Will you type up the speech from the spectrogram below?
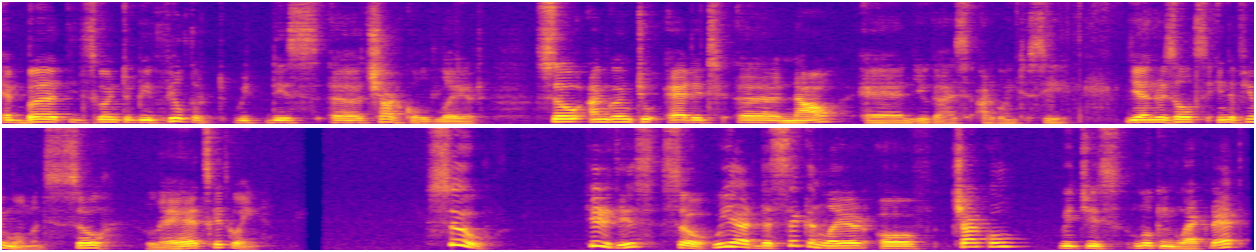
and, but it's going to be filtered with this uh, charcoal layer. So I'm going to add it uh, now and you guys are going to see the end results in a few moments. So let's get going. So here it is. So we are the second layer of charcoal which is looking like that.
